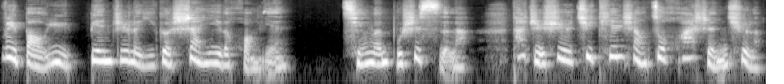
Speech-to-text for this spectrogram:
为宝玉编织了一个善意的谎言：晴雯不是死了，他只是去天上做花神去了。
